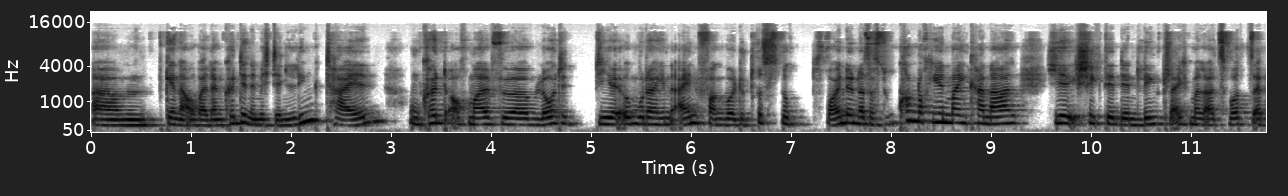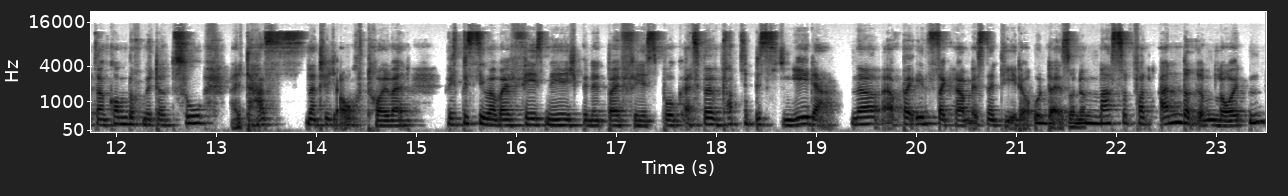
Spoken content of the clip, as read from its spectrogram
Ähm, genau, weil dann könnt ihr nämlich den Link teilen und könnt auch mal für Leute, die ihr irgendwo dahin einfangen wollt, du triffst eine Freundin, da sagst du, komm doch hier in meinen Kanal, hier, ich schicke dir den Link gleich mal als WhatsApp, dann komm doch mit dazu, weil das ist natürlich auch toll, weil bist du immer bei Facebook, nee, ich bin nicht bei Facebook, also bei WhatsApp ist jeder, ne, auch bei Instagram ist nicht jeder und da ist so eine Masse von anderen Leuten,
